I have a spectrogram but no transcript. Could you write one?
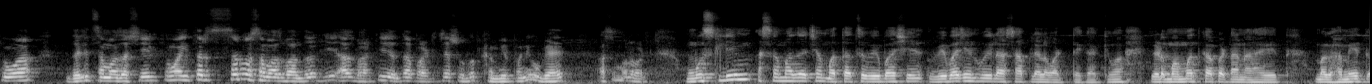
किंवा दलित समाज असेल किंवा इतर सर्व समाज बांधव हे आज भारतीय जनता पार्टीच्या सोबत खंबीरपणे उभे आहेत असं मला वाटतं. मुस्लिम समाजाच्या मताचं विभाजन विभाजन होईल असं आपल्याला वाटते का? किंवा इकडं मोहम्मद का पठाण आहेत मग हमीद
